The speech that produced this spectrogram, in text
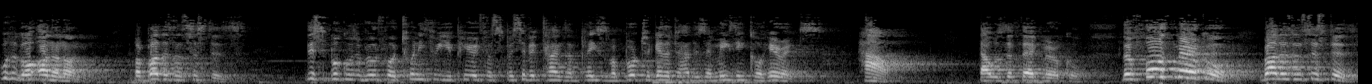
We could go on and on. But brothers and sisters, this book was revealed for a 23 year period for specific times and places but brought together to have this amazing coherence. How? That was the third miracle. The fourth miracle, brothers and sisters,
